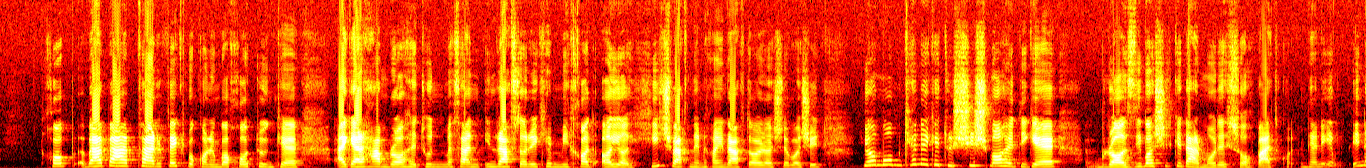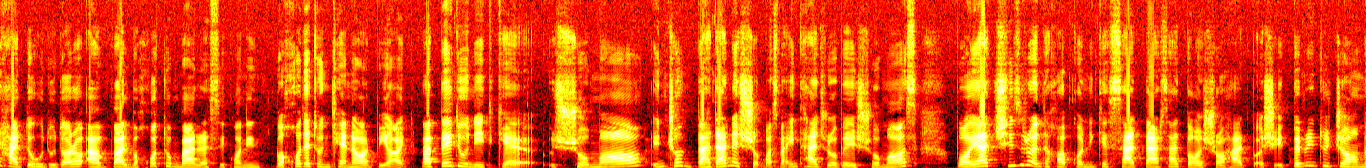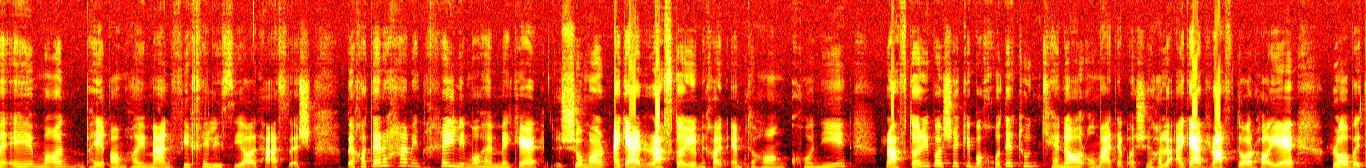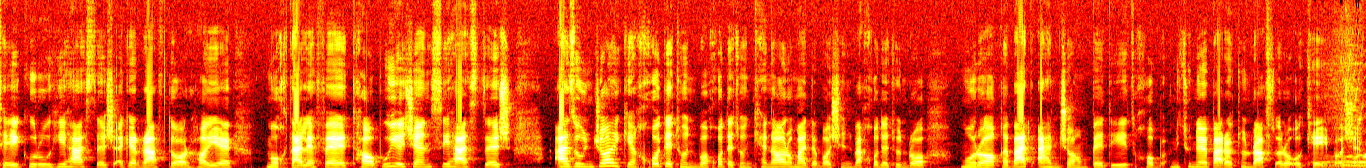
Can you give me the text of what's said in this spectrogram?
خب بعد فکر بکنیم با خودتون که اگر همراهتون مثلا این رفتاری که می‌خواد آیا هیچ وقت نمی‌خواین رفتار داشته باشید؟ یا ممکنه که تو 6 ماه دیگه راضی باشید که در مورد صحبت کنید. یعنی این حد و حدودا رو اول با خودتون بررسی کنید با خودتون کنار بیاید و بدونید که شما این چون بدن شماست و این تجربه شماست باید چیزی رو انتخاب کنید که صد درصد باهاش راحت باشید. ببینید تو جامعه ما پیغام های منفی خیلی زیاد هستش. به خاطر همین خیلی مهمه که شما اگر رفتاری رو می‌خواید امتحان کنید رفتاری باشه که با خودتون کنار اومده باشه. حالا اگر رفتارهای رابطه گروهی هستش اگر رفتارهای مختلف تابوی جنسی هستش از اونجایی که خودتون با خودتون کنار اومده باشین و خودتون رو مراقبت انجام بدید خب می‌تونه براتون رفتار okay باشه.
